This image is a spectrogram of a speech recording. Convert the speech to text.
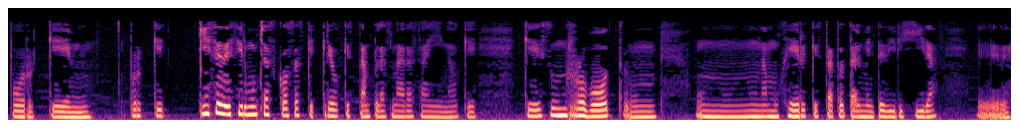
porque porque quise decir muchas cosas que creo que están plasmadas ahí, ¿no? Que que es un robot, una mujer que está totalmente dirigida eh,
